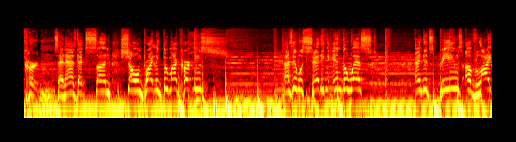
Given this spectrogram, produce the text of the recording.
curtains. And as that sun shone brightly through my curtains, as it was setting in the west, and its beams of light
